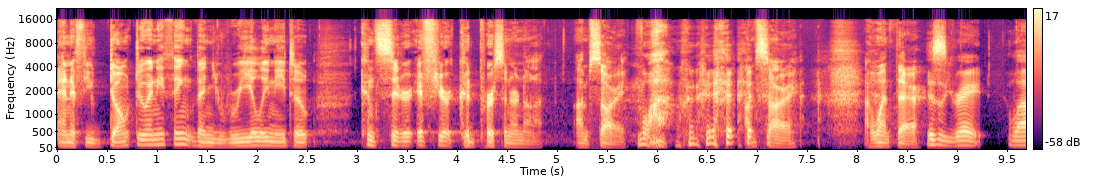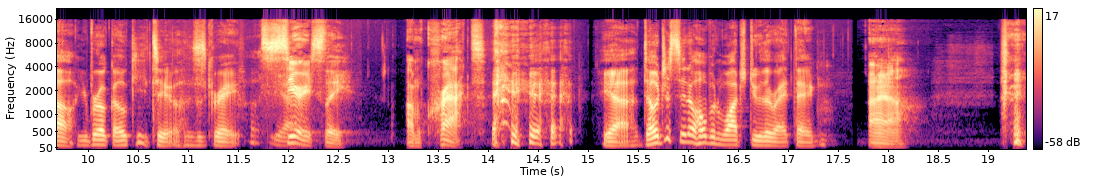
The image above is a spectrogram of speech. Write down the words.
And if you don't do anything, then you really need to consider if you're a good person or not. I'm sorry. Wow. I'm sorry. I went there. This is great. Wow, you broke Oki too. This is great. Seriously, I'm cracked. Yeah, don't just sit at home and watch Do the Right Thing. I know.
